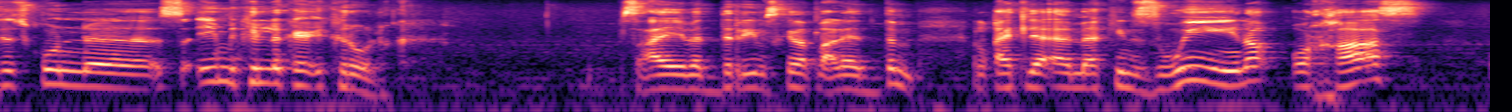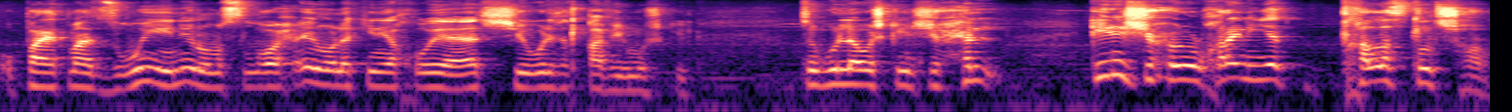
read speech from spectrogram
تتكون يمكن لك يكروا لك. صعيبة الدري مسكينة طلع عليها الدم. لقيت لها أماكن زوينة ورخاص وبريطمات زوينين ومصلوحين ولكن يا خويا هذا الشيء هو اللي تلقى فيه مشكل تنقول لها واش كاين شي حل؟ كاينين شي حلول أخرين هي تخلص 3 شهور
